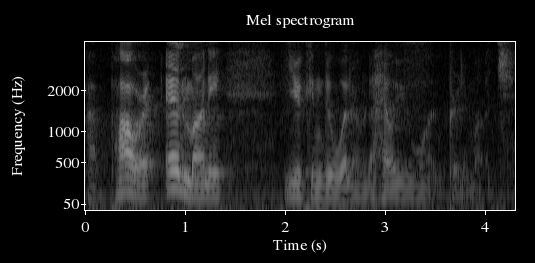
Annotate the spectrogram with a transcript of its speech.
have power and money, you can do whatever the hell you want, pretty much.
